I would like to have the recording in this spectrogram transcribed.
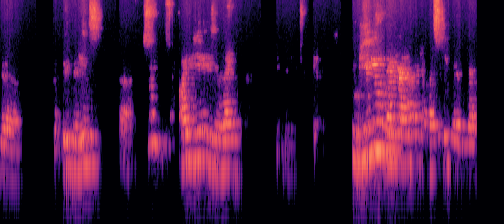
the, the big buildings. Uh, so 5G is like to give you that kind of capacity where we are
